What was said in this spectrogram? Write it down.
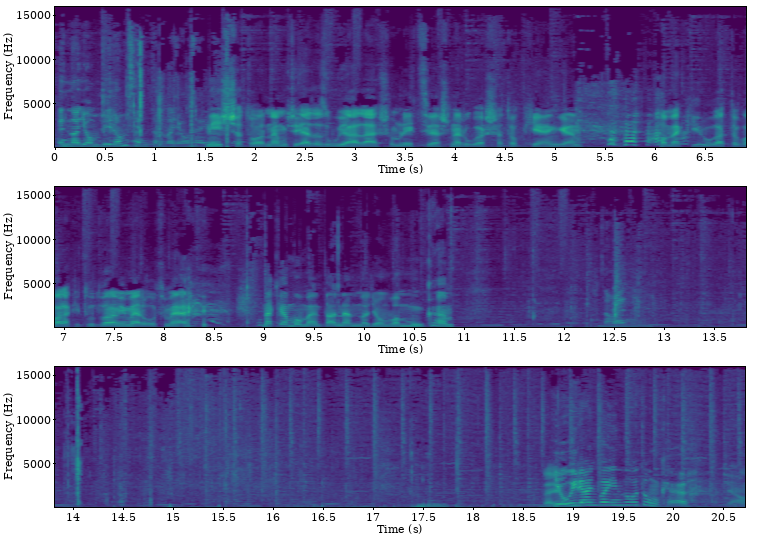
Én nagyon bírom, szerintem nagyon helyes. Nincs csatornám, úgyhogy ez az új állásom, légy szíves, ne rugassatok ki engem. Ha meg kirúgattok, valaki tud valami melót, mert nekem momentán nem nagyon van munkám. Na menjünk. De Jó irányba indultunk el? Ja.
